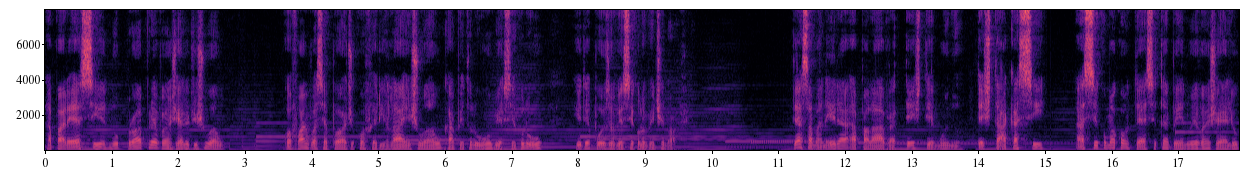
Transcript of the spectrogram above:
aparece no próprio Evangelho de João, conforme você pode conferir lá em João, capítulo 1, versículo 1 e depois o versículo 29. Dessa maneira, a palavra testemunho destaca-se, assim como acontece também no Evangelho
